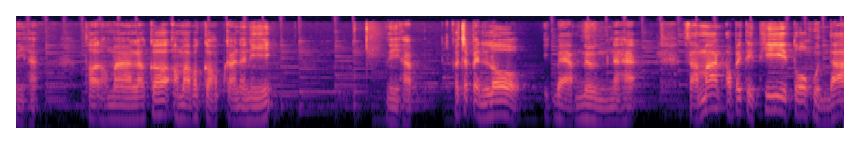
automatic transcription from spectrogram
นี่ฮะถอดออกมาแล้วก็เอามาประกอบกันอันนี้นี่ครับก็จะเป็นโล่อีกแบบหนึ่งนะฮะสามารถเอาไปติดที่ตัวหุ่นได้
